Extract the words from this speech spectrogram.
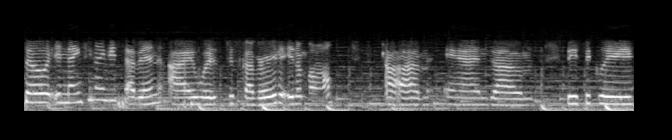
So in 1997, I was discovered in a mall, um, and um, basically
